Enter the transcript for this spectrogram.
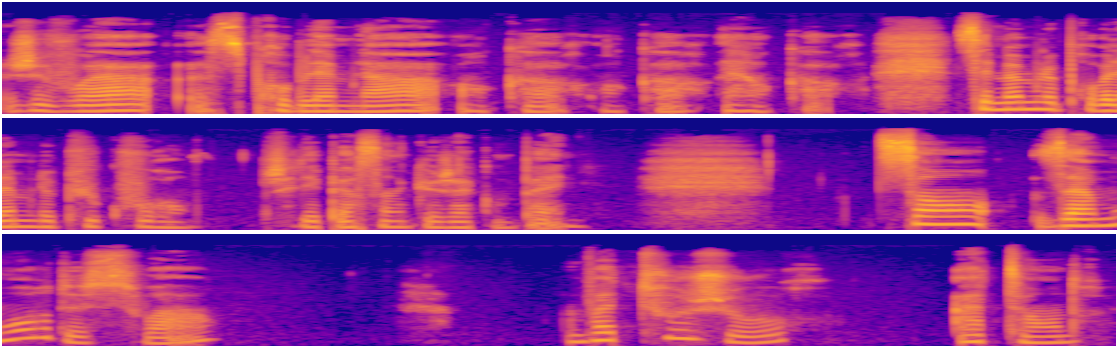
je vois ce problème-là encore, encore et encore. C'est même le problème le plus courant chez les personnes que j'accompagne. Sans amour de soi, on va toujours attendre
